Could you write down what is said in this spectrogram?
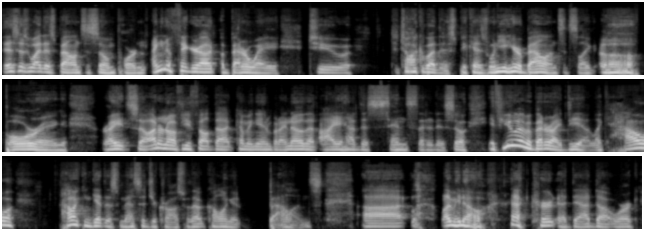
this is why this balance is so important. I'm going to figure out a better way to to talk about this because when you hear balance, it's like, oh, boring, right? So I don't know if you felt that coming in, but I know that I have this sense that it is. So if you have a better idea, like how how I can get this message across without calling it balance. Uh, let me know at kurt at dad.work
